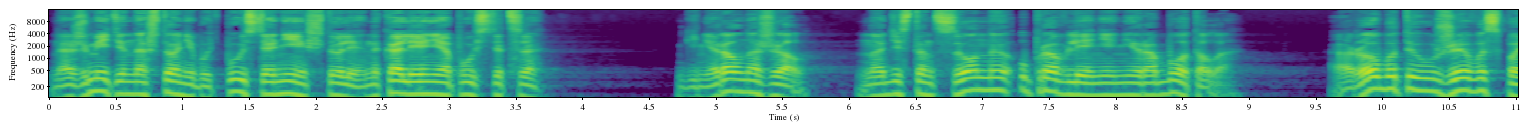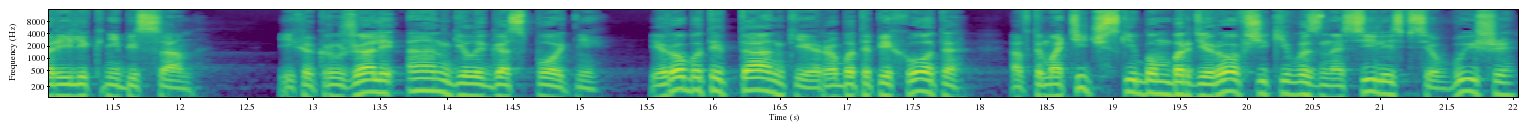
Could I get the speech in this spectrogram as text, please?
«Нажмите на что-нибудь, пусть они, что ли, на колени опустятся». Генерал нажал, но дистанционное управление не работало. А роботы уже воспарили к небесам. Их окружали ангелы Господни, и роботы-танки, роботопехота, автоматические бомбардировщики возносились все выше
